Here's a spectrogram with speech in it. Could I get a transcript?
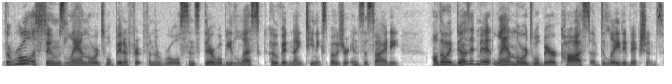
The rule assumes landlords will benefit from the rule since there will be less COVID 19 exposure in society, although it does admit landlords will bear costs of delayed evictions.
